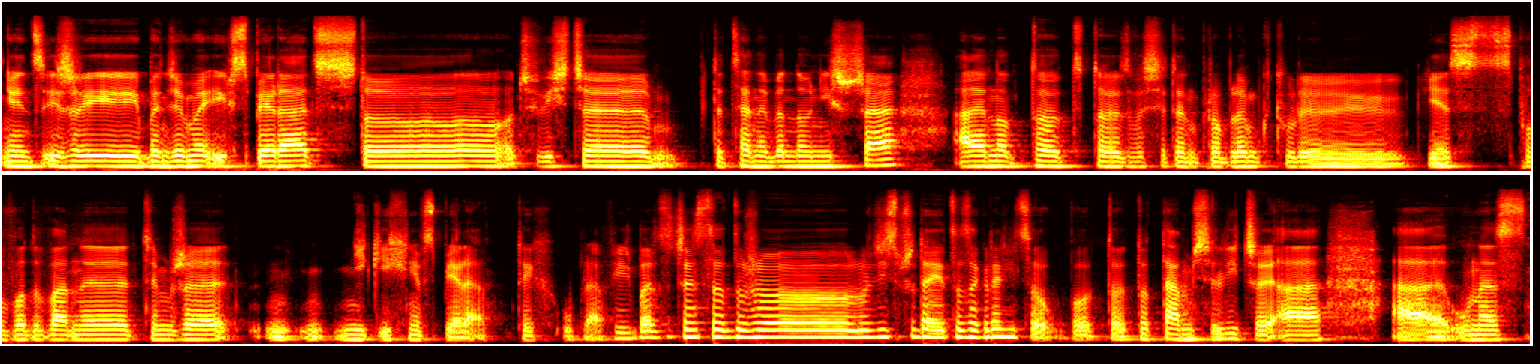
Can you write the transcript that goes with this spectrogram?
Więc jeżeli będziemy ich wspierać, to oczywiście te ceny będą niższe, ale no to, to jest właśnie ten problem, który jest spowodowany tym, że nikt ich nie wspiera, tych upraw. I bardzo często dużo ludzi sprzedaje to za granicą, bo to, to tam się liczy, a, a u nas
